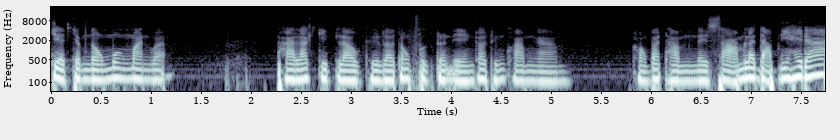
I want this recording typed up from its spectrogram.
เจตจำนงมุ่งมั่นว่า ภารกิจเราคือเราต้องฝึกตนเองเข้าถึงความงามของพระธรรมในสามระดับนี้ให้ได้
